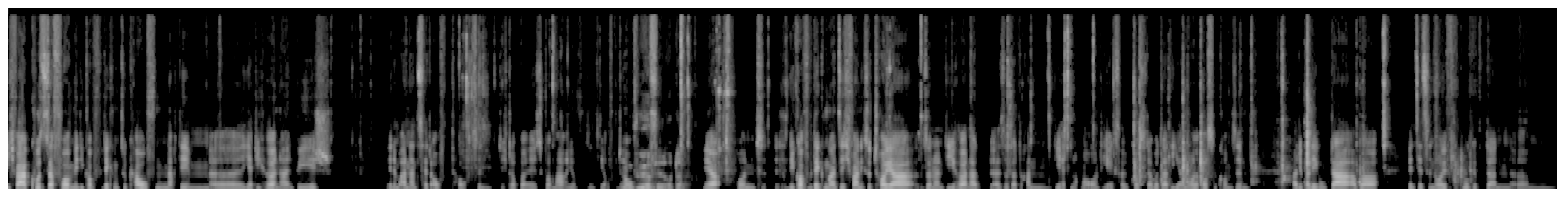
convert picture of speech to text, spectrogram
ich war kurz davor, mir die Kopfbedeckung zu kaufen, nachdem äh, ja die Hörner in beige in einem anderen Set aufgetaucht sind. Ich glaube, bei Super Mario sind die aufgetaucht. Im Würfel, oder? Ja, und die Kopfbedeckung an sich war nicht so teuer, sondern die Hörner, also da dran, die hätten nochmal ordentlich extra gekostet, aber da die ja neu rausgekommen sind, war die Überlegung da, aber wenn es jetzt eine neue Figur gibt, dann ähm,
